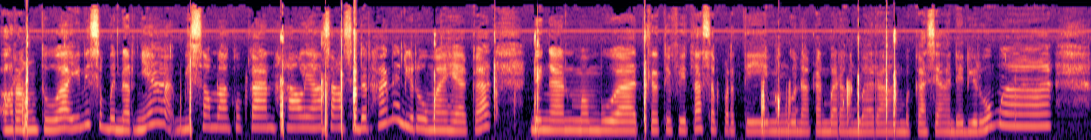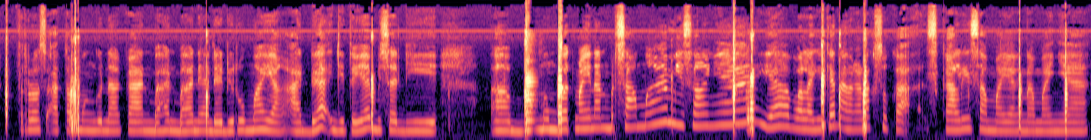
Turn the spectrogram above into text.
orang tua ini sebenarnya bisa melakukan hal yang sangat sederhana di rumah ya kak, dengan membuat kreativitas seperti menggunakan barang-barang bekas yang ada di rumah, terus atau menggunakan bahan-bahan yang ada di rumah yang ada gitu ya bisa di uh, membuat mainan bersama misalnya ya apalagi kan anak-anak suka sekali sama yang namanya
